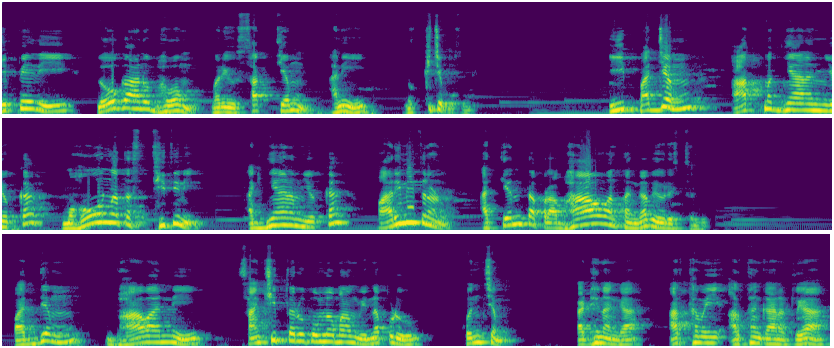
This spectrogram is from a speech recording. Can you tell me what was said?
చెప్పేది లోకానుభవం మరియు సత్యం అని నొక్కి చెబుతుంది. ఈ పద్యం ఆత్మజ్ఞానం యొక్క మహోన్నత స్థితిని అజ్ఞానం యొక్క పరిమితులను అత్యంత ప్రభావవంతంగా వివరిస్తుంది. పద్యం భావాన్ని సంక్షిప్త రూపంలో మనం విన్నప్పుడు కొంచెం కఠినంగా అర్థమై అర్థం కానట్లుగా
